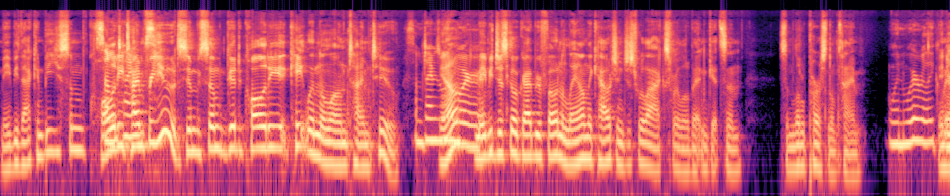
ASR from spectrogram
maybe that can be some quality time for you. Some some good quality caitlin alone time too. Sometimes you when know we're maybe just go grab your phone and lay on the couch and just relax for a little bit and get some some little personal time when we're like really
